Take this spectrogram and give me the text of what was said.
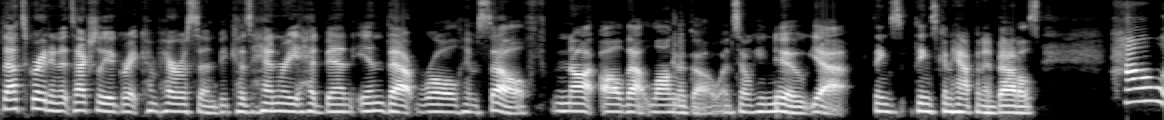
That's great. And it's actually a great comparison because Henry had been in that role himself not all that long ago. And so he knew, yeah, things things can happen in battles. How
